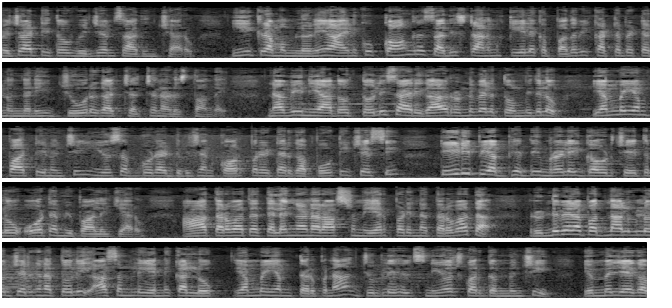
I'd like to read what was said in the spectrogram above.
మెజార్టీతో విజయం సాధించారు. ఈ క్రమంలోనే ఆయనకు కాంగ్రెస్ అధిష్టానం కీలక పదవి కట్టబెట్టనుందని జోరుగా చర్చ నడుస్తోంది. నవీన్ యాదవ్ తొలిసారిగా రెండు వేల తొమ్మిదిలో ఎంఐఎం పార్టీ నుంచి యూసఫ్గూడ డివిజన్ కార్పొరేటర్గా పోటీ చేసి టీడీపీ అభ్యర్థి మురళీ గౌడ్ చేతిలో ఓటమి పాలయ్యారు. ఆ తర్వాత తెలంగాణ రాష్ట్రం ఏర్పడిన తర్వాత రెండు వేల పద్నాలుగులో జరిగిన తొలి అసెంబ్లీ ఎన్నికల్లో ఎంఐఎం తరపున జూబ్లీహిల్స్ నియోజకవర్గం నుంచి ఎమ్మెల్యేగా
